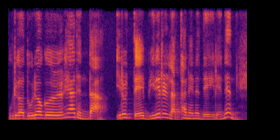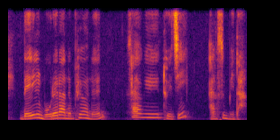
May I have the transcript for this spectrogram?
우리가 노력을 해야 된다. 이럴 때 미래를 나타내는 내일에는 내일 모레라는 표현은 사용이 되지 않습니다.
